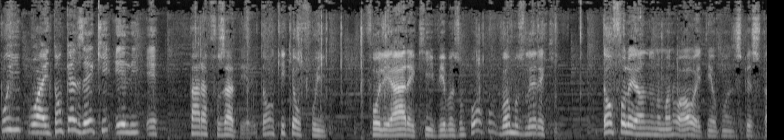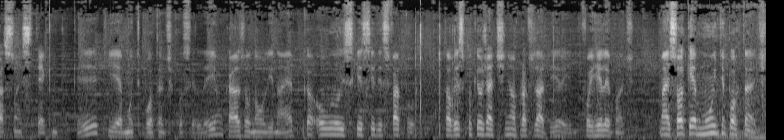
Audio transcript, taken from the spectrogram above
fui, uai, então quer dizer que ele é parafusadeira. Então o que que eu fui folhear aqui, ver mais um pouco, vamos ler aqui. Então folheando no manual, aí tem algumas especificações técnicas aqui, que é muito importante que você leia, caso eu não li na época ou eu esqueci desse fator. Talvez porque eu já tinha uma parafusadeira e foi relevante. Mas só que é muito importante.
